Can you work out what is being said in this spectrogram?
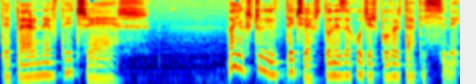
Тепер не втечеш. А якщо і втечеш, то не захочеш повертатись сюди.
